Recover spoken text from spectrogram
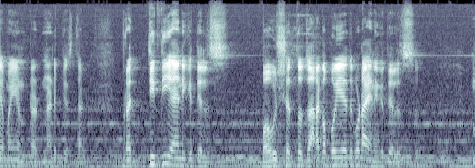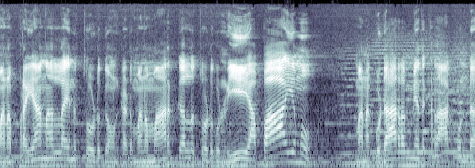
ఆశ్రయమై ఉంటాడు నడిపిస్తాడు. ప్రతిదీ ఆయనకి తెలుసు. భవిష్యత్తు జరగబోయేది కూడా ఆయనకి తెలుసు. మన ప్రయాణాల్లో ఆయన తోడుగా ఉంటాడు మన మార్గాల్లో తోడుగా ఉంటాడు. ఏ అపాయము మన గుడారం మీదకి రాకుండా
